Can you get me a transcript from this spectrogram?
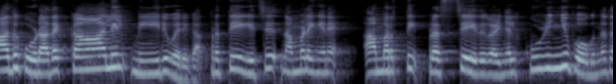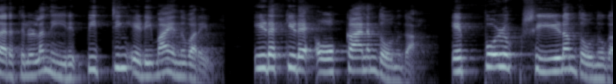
അതുകൂടാതെ കാലിൽ നീര് വരിക. പ്രത്യേകിച്ച് നമ്മളിങ്ങനെ അമർത്തി പ്രസ് ചെയ്ത് കഴിഞ്ഞാൽ കുഴിഞ്ഞു പോകുന്ന തരത്തിലുള്ള നീര് പിറ്റിംഗ് എഡിമ എന്ന് പറയും. ഇടയ്ക്കിടെ ഓക്കാനം തോന്നുക. എപ്പോഴും ക്ഷീണം തോന്നുക.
